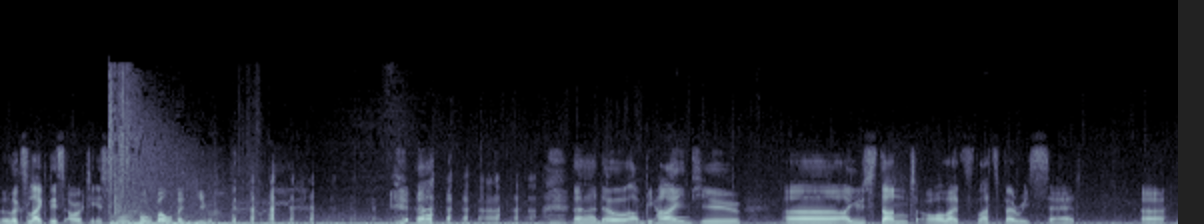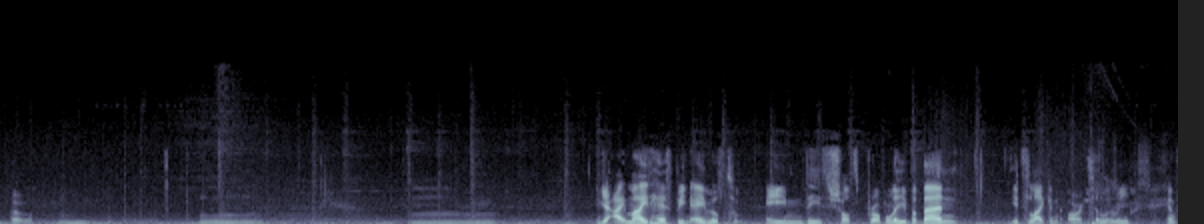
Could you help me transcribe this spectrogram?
Looks like this arty is more mobile than you. ah, no, I'm behind you. Uh, are you stunned? Oh, that's that's very sad. Uh, oh. Mm. Yeah, I might have been able to aim these shots properly, but then it's like an artillery, and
